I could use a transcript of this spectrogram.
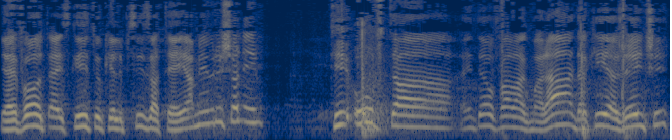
E aí está escrito que ele precisa ter yamim rishonim. Tiufta. Então fala Agmará, daqui a gente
